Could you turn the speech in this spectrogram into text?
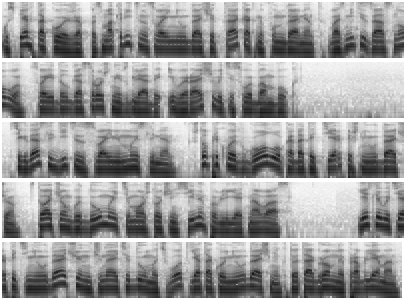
Успех такой же. Посмотрите на свои неудачи так, как на фундамент. Возьмите за основу свои долгосрочные взгляды и выращивайте свой бамбук. Всегда следите за своими мыслями. Что приходит в голову, когда ты терпишь неудачу? То, о чем вы думаете, может очень сильно повлиять на вас. Если вы терпите неудачу и начинаете думать, вот я такой неудачник, то это огромная проблема.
